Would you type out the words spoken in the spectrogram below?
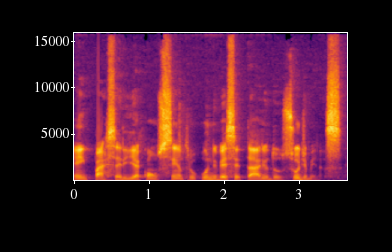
em parceria com o Centro Universitário do Sul de Minas.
